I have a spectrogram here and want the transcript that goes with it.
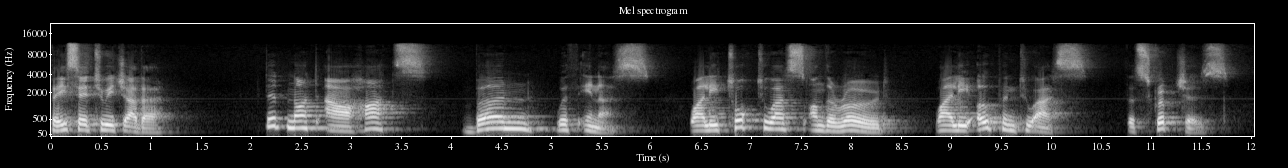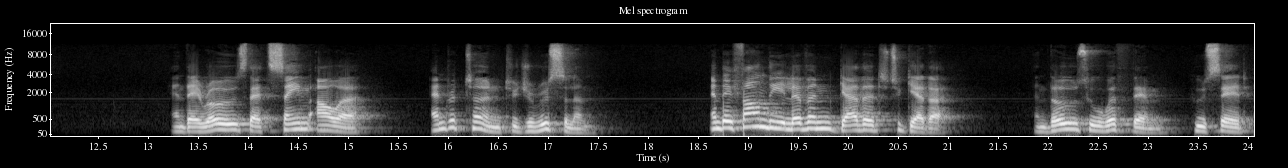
They said to each other, Did not our hearts burn within us while he talked to us on the road, while he opened to us the scriptures? And they rose that same hour and returned to Jerusalem And they found the eleven gathered together, and those who were with them, who said,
